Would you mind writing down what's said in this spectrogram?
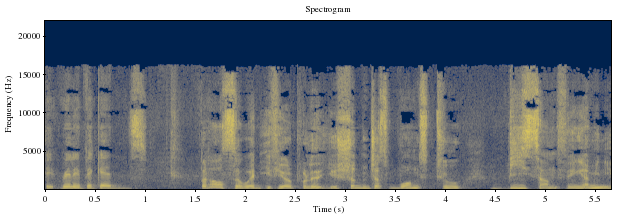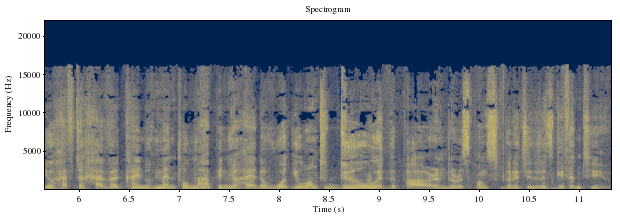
it really begins. But also, when, if you're a politician, you shouldn't just want to be something. I mean, you have to have a kind of mental map in your head of what you want to do with the power and the responsibility that is given to you.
